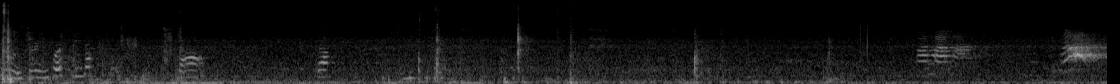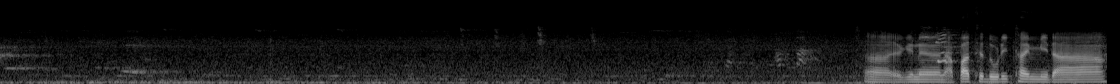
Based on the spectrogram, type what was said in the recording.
투, 쓰리, 포, 시작. 자. 자. 자 여기는 아파트 놀이터입니다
